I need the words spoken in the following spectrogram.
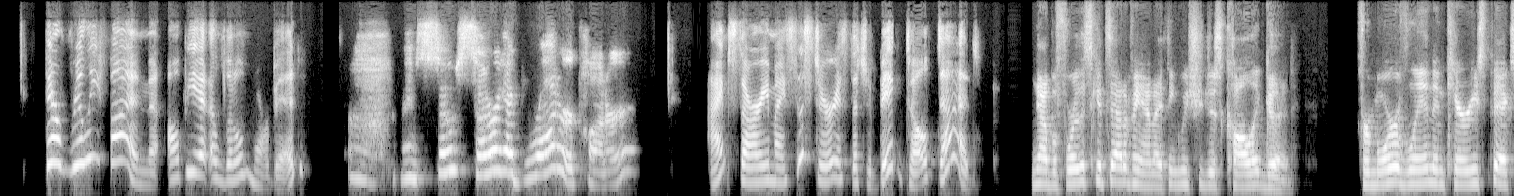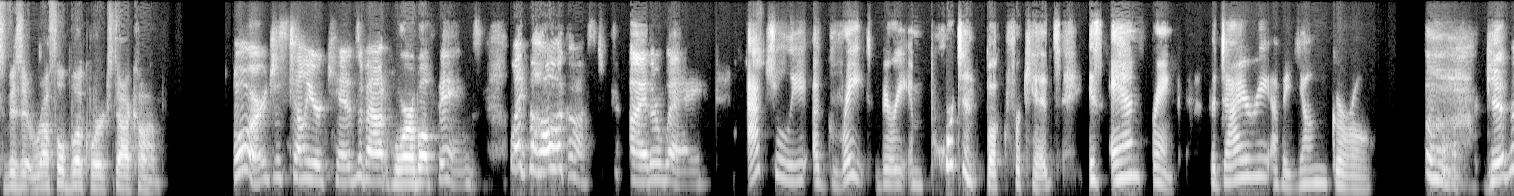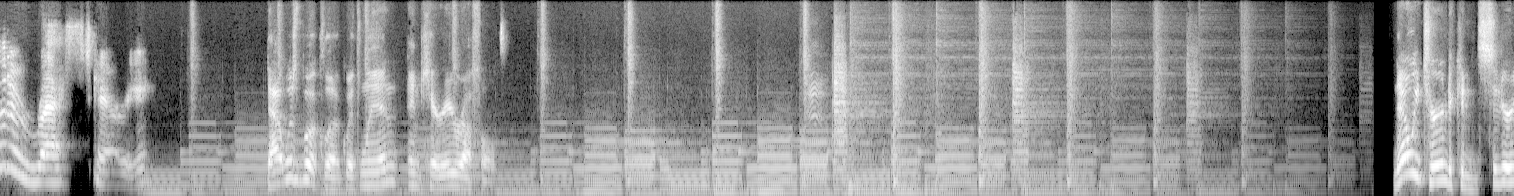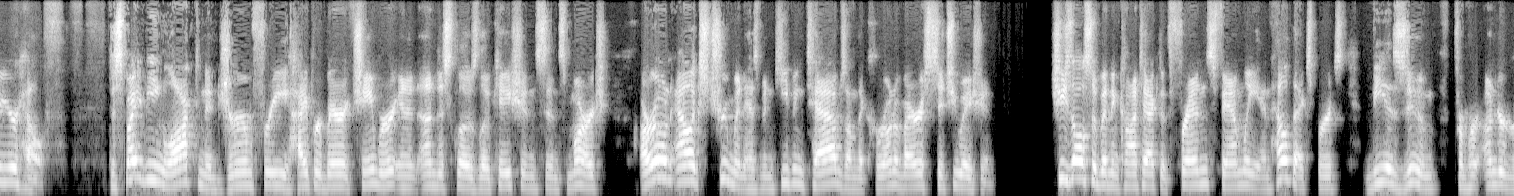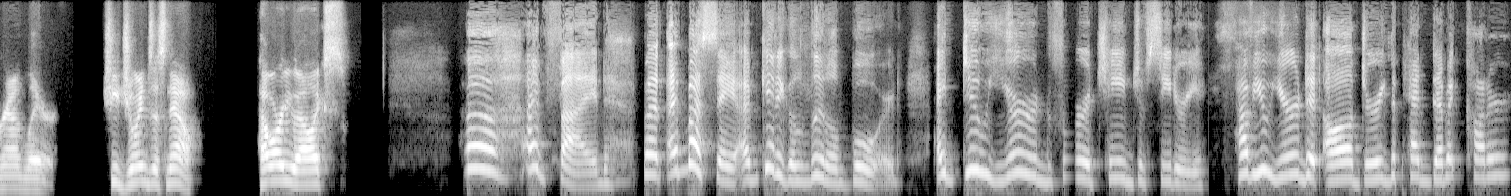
They're really fun, albeit a little morbid. Oh, I'm so sorry I brought her, Connor. I'm sorry my sister is such a big dull dud. Now, before this gets out of hand, I think we should just call it good. For more of Lynn and Carrie's picks, visit rufflebookworks.com. Or just tell your kids about horrible things, like the Holocaust. Either way. Actually, a great, very important book for kids is Anne Frank, The Diary of a Young Girl. Ugh, give it a rest, Carrie. That was Book Look with Lynn and Carrie Ruffle. Now we turn to consider your health. Despite being locked in a germ free hyperbaric chamber in an undisclosed location since March, our own Alex Truman has been keeping tabs on the coronavirus situation. She's also been in contact with friends, family, and health experts via Zoom from her underground lair. She joins us now. How are you, Alex? Uh, I'm fine, but I must say I'm getting a little bored. I do yearn for a change of scenery. Have you yearned at all during the pandemic, Connor?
